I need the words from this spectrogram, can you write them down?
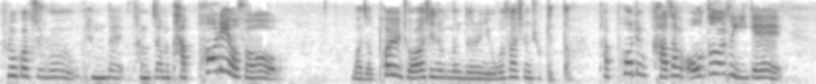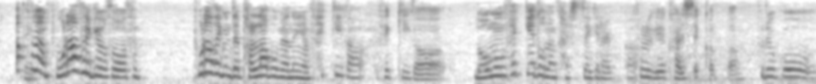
그래가지고 근데 장점은 다 펄이어서 맞아. 펄 좋아하시는 분들은 이거 사시면 좋겠다. 다 펄이고 가장 어두운 색 이게 딱 네. 보면 보라색이어서 보라색인데 발라보면 그냥 획기가 새끼가 너무 획기 도는 갈색이랄까. 그러게 갈색 같다. 그리고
